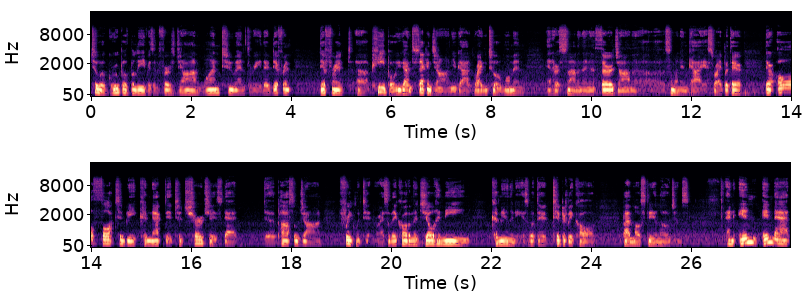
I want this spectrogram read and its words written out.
to a group of believers in First John 1, 2, and 3. They're different different uh, people. You got in Second John, you got writing to a woman and her son, and then in Third John, uh, uh, someone named Gaius, right? But they're they're all thought to be connected to churches that the Apostle John frequented, right? So they call them the Johannine community, is what they're typically called by most theologians. And in in that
